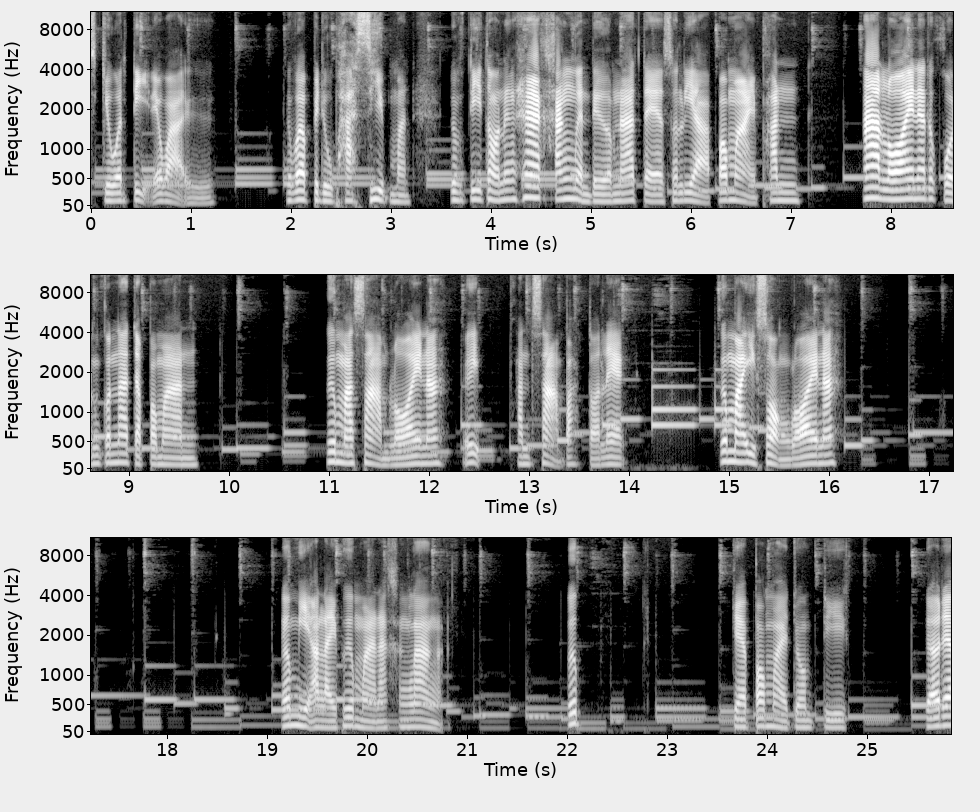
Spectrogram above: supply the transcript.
สกิลอันติได้ว่าเออ หรือว่าไปดูพาสซีฟมันโจมตีต่อเนื่อง 5 ครั้งเหมือนเดิมนะ แต่เฉลี่ยเป้าหมายพันห้าร้อยนะทุกคนก็น่าจะประมาณเพิ่มมา300นะเอ้ยพันสามปะตอนแรกเพิ่มมาอีก200นะ แล้วมีอะไรเพิ่มมานะข้างล่างอะ่ะปึ๊บแกเป้าหมายโจมตี แล้วได้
